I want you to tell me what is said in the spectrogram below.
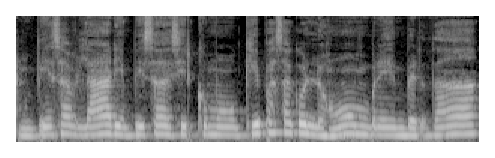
empieza a hablar y empieza a decir como, ¿qué pasa con los hombres? En verdad,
